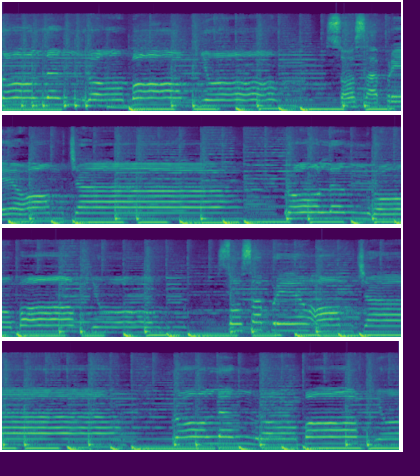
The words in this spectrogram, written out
ប្រលឹងរបបញោមសរសាព្រះអមចាប្រលឹងរបបញោមសរសាព្រះអមចាប្រលឹងរបបញោ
